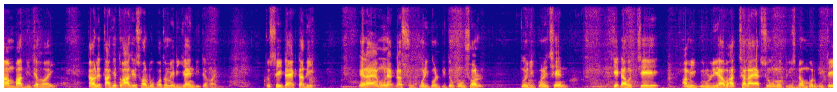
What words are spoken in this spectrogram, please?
নাম বাদ দিতে হয়, তাহলে তাকে তো আগে সর্বপ্রথমে রিজাইন দিতে হয়। তো সেইটা একটা দিক। এরা এমন একটা সুপরিকল্পিত কৌশল তৈরি করেছেন, যেটা হচ্ছে আমি গুরুলিয়া ভাতছালা একশো উনত্রিশ নম্বর বুথে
